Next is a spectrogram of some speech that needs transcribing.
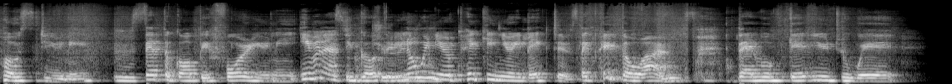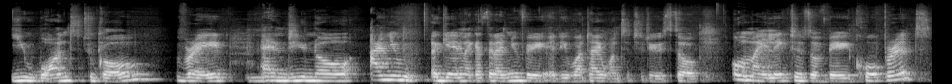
post uni. Set the goal before uni. Even as you go through, you know, when you're picking your electives, like pick the ones that will get you to where you want to go, right? And you know, I knew again, like I said, I knew very early what I wanted to do. So all my electives were very corporate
